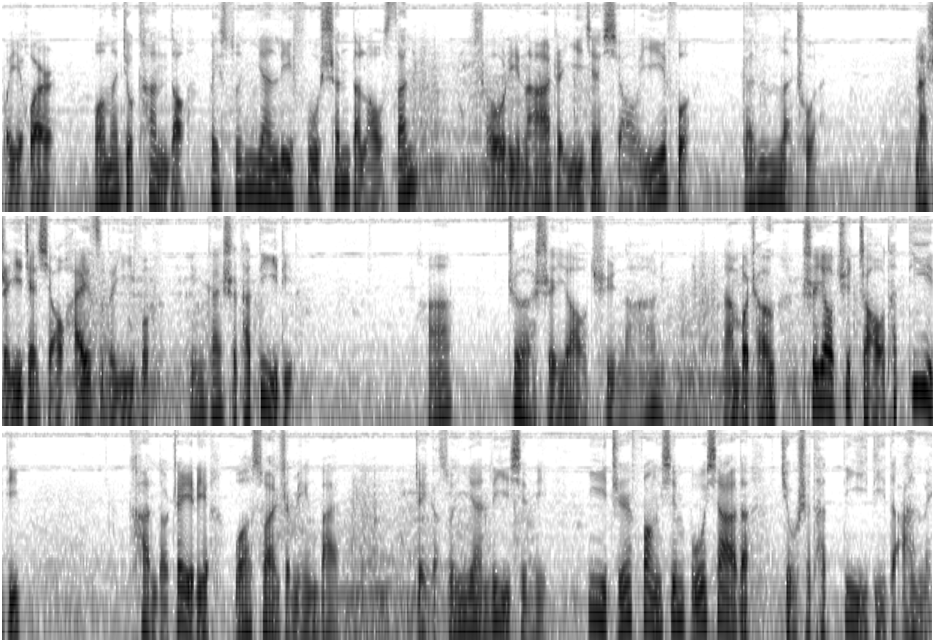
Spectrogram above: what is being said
不一会儿，我们就看到被孙艳丽附身的老三，手里拿着一件小衣服，跟了出来。那是一件小孩子的衣服，应该是他弟弟的。他这是要去哪里？难不成是要去找他弟弟？看到这里，我算是明白了，这个孙艳丽心里。一直放心不下的就是他弟弟的安危，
